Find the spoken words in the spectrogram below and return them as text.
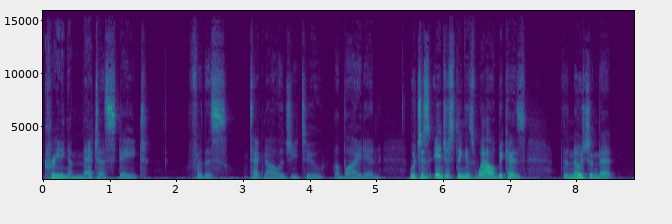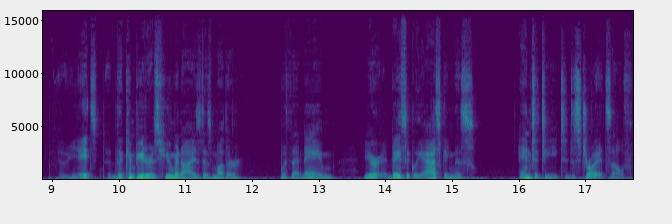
creating a meta state for this technology to abide in which is interesting as well because the notion that it's the computer is humanized as mother with that name you're basically asking this entity to destroy itself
